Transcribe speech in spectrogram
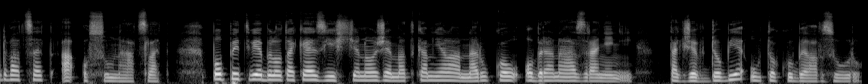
21 a 18 let. Po pitvě bylo také zjištěno, že matka měla na rukou obraná zranění, takže v době útoku byla vzhůru.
